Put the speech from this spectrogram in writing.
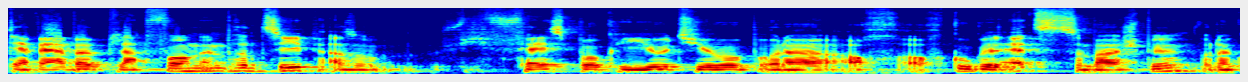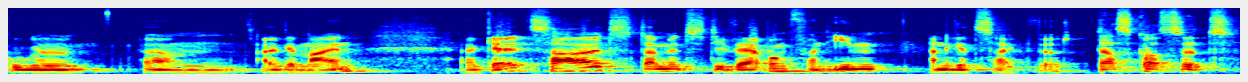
der Werbeplattform im Prinzip, also Facebook, YouTube oder auch, auch Google Ads zum Beispiel oder Google ähm, allgemein, äh, Geld zahlt, damit die Werbung von ihm angezeigt wird. Das kostet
